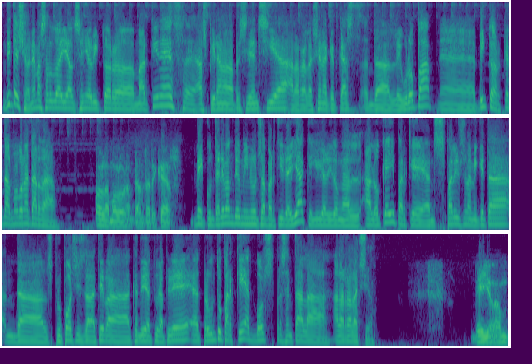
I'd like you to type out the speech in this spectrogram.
Dit això, anem a saludar ja el senyor Víctor eh, Martínez, eh, aspirant a la presidència, a la reelecció en aquest cas de l'Europa. Eh, Víctor, què tal? Molt bona tarda. Hola, molt bona tarda, Ricard. Bé, comptarem amb 10 minuts a partir d'allà, que jo ja li dono l'ok, perquè ens parlis una miqueta dels propòsits de la teva candidatura. Primer et pregunto per què et vols presentar a la, a la reelecció. Bé, jo em,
